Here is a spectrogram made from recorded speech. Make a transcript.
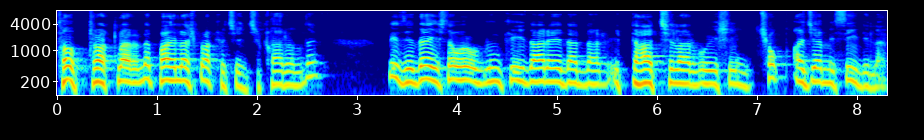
topraklarını paylaşmak için çıkarıldı. Bizi de işte o günkü idare edenler, ittihatçılar bu işin çok acemisiydiler.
